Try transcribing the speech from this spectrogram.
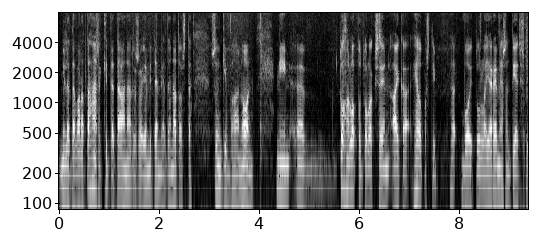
millä tavalla tahansakin tätä analysoi ja miten mieltä Natosta suinkin vaan on, niin äh, tuohon lopputulokseen aika helposti voi tulla, ja Remes on tietysti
